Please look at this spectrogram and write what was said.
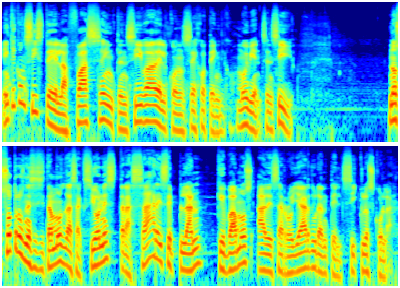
¿En qué consiste la fase intensiva del consejo técnico? Muy bien, sencillo. Nosotros necesitamos las acciones, trazar ese plan que vamos a desarrollar durante el ciclo escolar.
